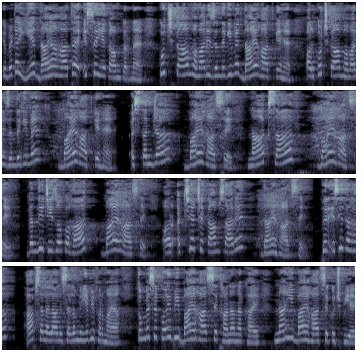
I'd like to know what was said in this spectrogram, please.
कि बेटा ये दाया हाथ है, इससे ये काम करना है। कुछ काम हमारी ज़िंदगी में दाएँ हाथ के हैं, और कुछ काम हमारी ज़िंदगी में बाएँ हाथ के हैं। स्तंजा बाएँ हाथ से, नाक साफ़ बाएँ हाथ से, गंदी चीज़ों को हाथ, बाएँ हाथ से, और अच्छे अच्छे काम सारे दाएँ हाथ से। फिर इसी तरह आप सल्लल्लाहु अलैहि वसल्लम ने यह भी फरमाया, तुम में से कोई भी बाएँ हाथ से खाना ना खाए, ना ही बाएँ हाथ से कुछ पिए,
